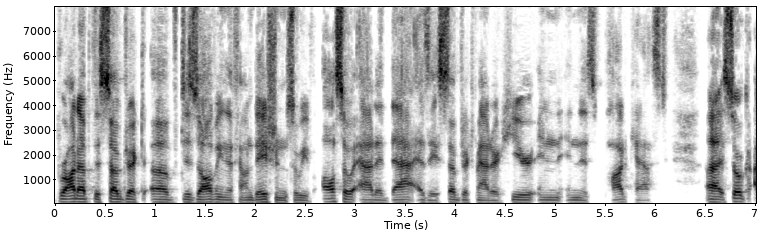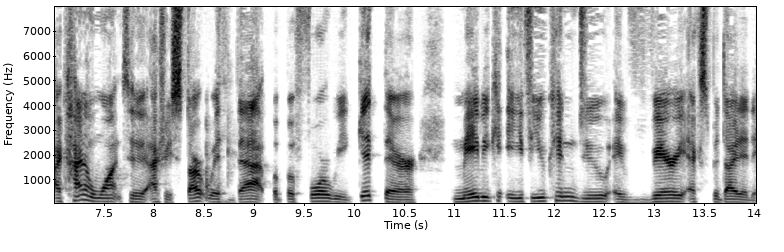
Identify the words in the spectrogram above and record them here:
brought up the subject of dissolving the foundation. So, we've also added that as a subject matter here in, in this podcast. Uh, so I kind of want to actually start with that. But before we get there, maybe if you can do a very expedited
